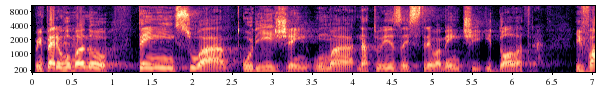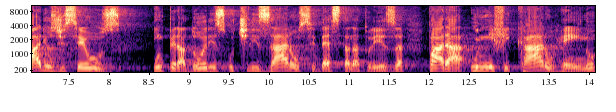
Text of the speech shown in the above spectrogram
O Império Romano tem em sua origem uma natureza extremamente idólatra, e vários de seus imperadores utilizaram-se desta natureza para unificar o reino,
